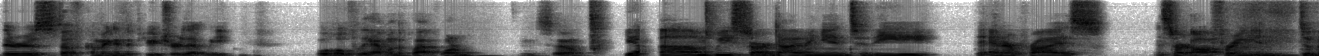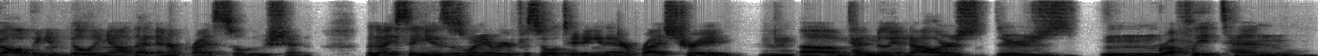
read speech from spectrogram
There is stuff coming in the future that we will hopefully have on the platform. And so, Yeah. Um, we start diving into the the enterprise and start offering and developing and building out that enterprise solution. The nice thing is, is whenever you're facilitating an enterprise trade, Mhm. um, ten million dollars, there's mm, roughly ten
